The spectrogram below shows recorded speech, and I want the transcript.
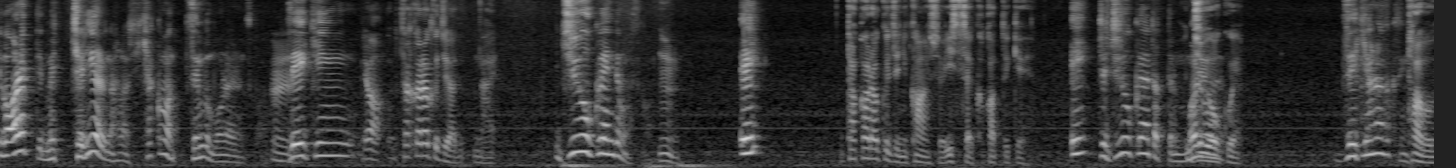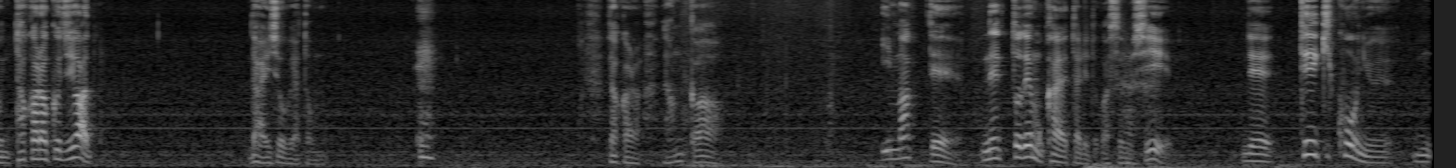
でもあれってめっちゃリアルな話。100万全部もらえるんですか、うん。税金？いや宝くじはない。10億円でもですか？うん。え？宝くじに関しては一切かかってけえじゃあ10億円当たったら丸10々億円。税金払わなくていいんですか？多分宝くじは大丈夫やと思う。えだからなんか今ってネットでも買えたりとかするしで定期購入っ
